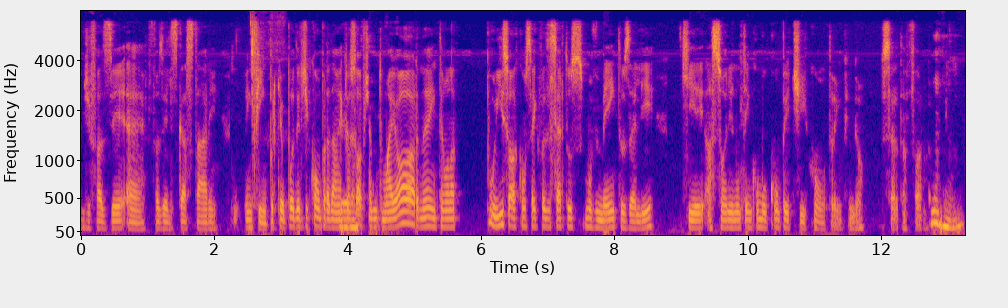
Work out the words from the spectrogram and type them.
De fazer, é, fazer eles gastarem. Enfim, porque o poder de compra da Microsoft é, é muito maior, né? Então ela, por isso ela consegue fazer certos movimentos ali que a Sony não tem como competir contra, entendeu? De certa forma. Uhum.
